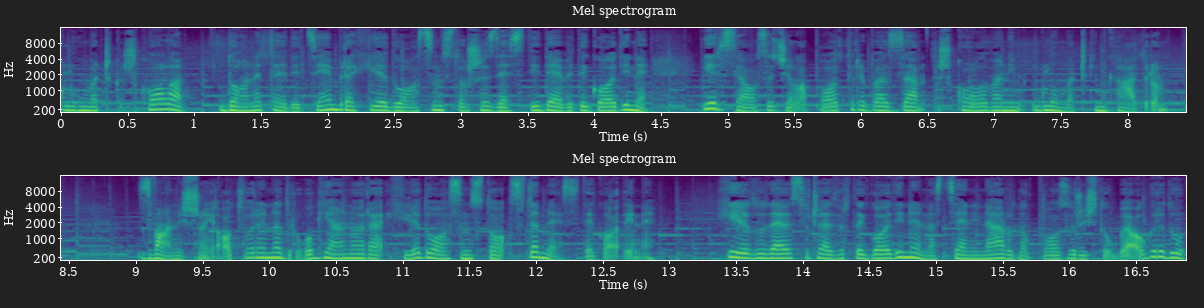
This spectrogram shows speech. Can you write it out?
glumačka škola doneta je decembra 1869. godine jer se osjećala potreba za školovanim glumačkim kadrom. Zvanično je otvorena 2. januara 1870. godine. 1904. godine na sceni Narodnog pozorišta u Beogradu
